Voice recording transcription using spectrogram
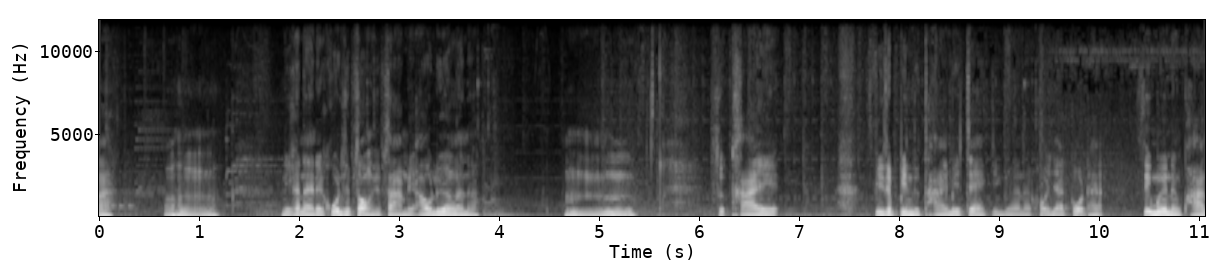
มาอืนี่ขนาดได้คูณสิบสองสิบสามเนี่ยเอาเรื่องแล้วนะอืมสุดท้ายฟีสปินสุดท้ายไม่แจกจริงด้วยนะ ขออนุญาตกดฮะสี่หมื่นหนึ่งพัน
